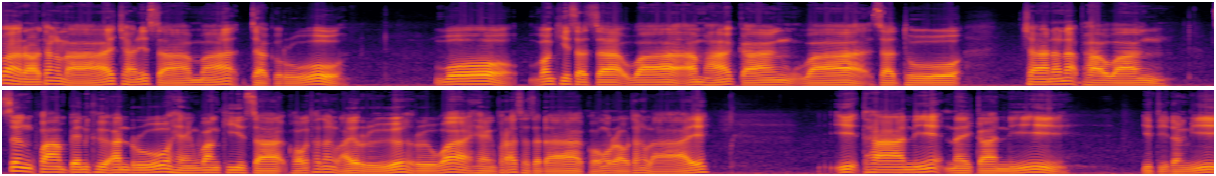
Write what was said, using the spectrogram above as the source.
ว่าเราทั้งหลายชานิสามะจักรู้โววังคีสัสะวาอัมหากังวาสัตถุชานะภาวัง ซึ่งความเป็นคืออันรู้แห่งวังคีสะของท่านทั้งหลายหรือ หรือว่าแห่งพระศาสดาของเราทั้งหลาย อิธานิในการนี้ อิติดังนี้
